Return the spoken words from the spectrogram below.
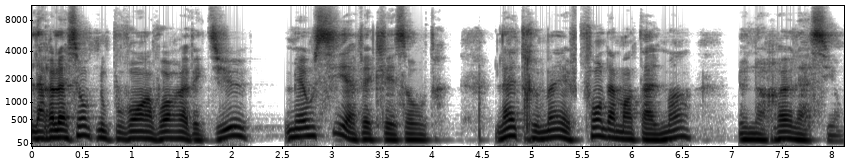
La relation que nous pouvons avoir avec Dieu, mais aussi avec les autres. L'être humain est fondamentalement une relation.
